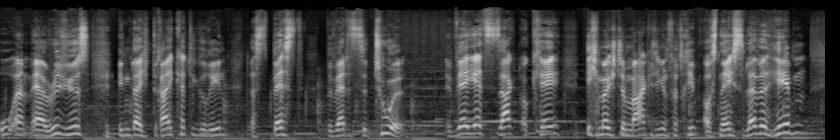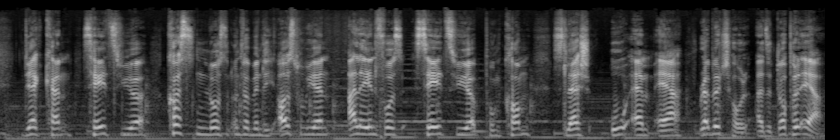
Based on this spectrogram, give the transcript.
OMR Reviews in gleich drei Kategorien das bestbewertetste Tool. Wer jetzt sagt, okay, ich möchte Marketing und Vertrieb aufs nächste Level heben, der kann SalesViewer kostenlos und unverbindlich ausprobieren. Alle Infos salesviewer.com slash omr rabbit hole, also Doppel R.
